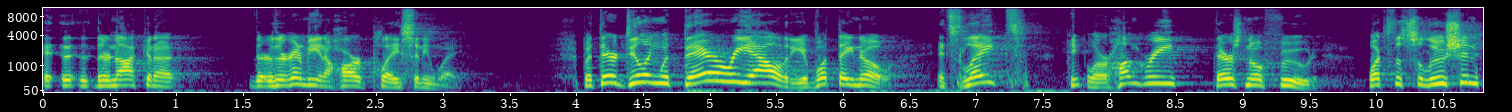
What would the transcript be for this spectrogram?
they're not going to, they're, they're going to be in a hard place anyway. But they're dealing with their reality of what they know. It's late, people are hungry, there's no food. What's the solution?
